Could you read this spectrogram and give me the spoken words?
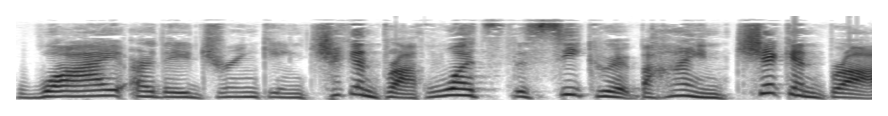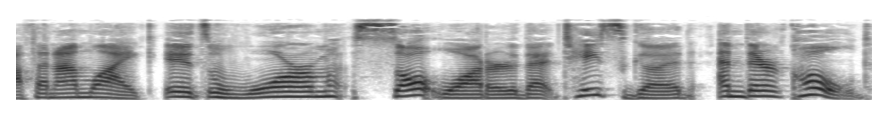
why are they drinking chicken broth? What's the secret behind chicken broth? And I'm like, it's warm salt water that tastes good and they're cold.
